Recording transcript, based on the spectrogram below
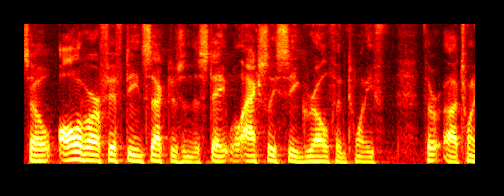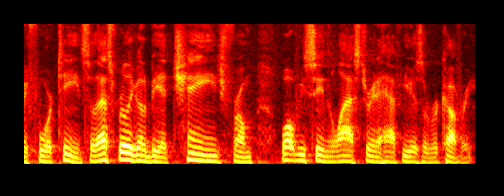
So all of our 15 sectors in the state will actually see growth in 20, uh, 2014. So that's really going to be a change from what we've seen in the last three and a half years of recovery.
